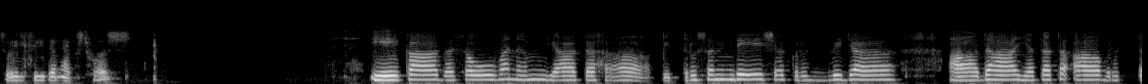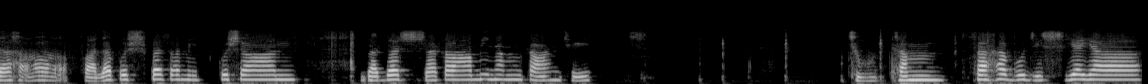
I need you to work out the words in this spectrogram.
So we'll see the next verse एकादशौ वनं यातः, पितृसन्देशकृद्विजा, आदाय तत आवृत्तः, फलपुष्पसमित्कुशान्, ददर्शकामिनं काञ्चित् चूत्रं सह भुजिष्यया,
